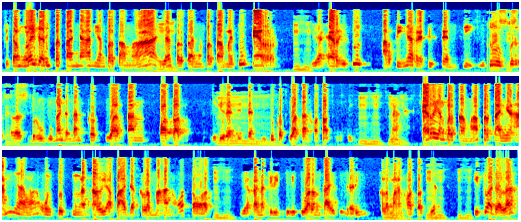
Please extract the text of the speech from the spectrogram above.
kita mulai dari pertanyaan yang pertama ya. Mhm. Pertanyaan pertama itu R Mhm. ya. R itu artinya resistensi. Itu ber- eh, Resistensi. berhubungan dengan kekuatan otot. Jadi Hmm. resistensi itu kekuatan otot gitu. Mhm. Nah, Mhm. R yang pertama pertanyaannya untuk mengetahui apa ada kelemahan otot Mhm. ya karena ciri-ciri tua renta itu dari kelemahan Mhm. otot ya. Mhm. Itu adalah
